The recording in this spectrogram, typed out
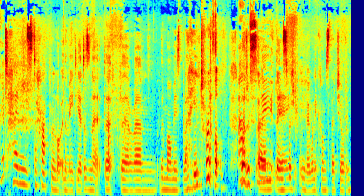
it tends to happen a lot in the media, doesn't it? That the um, the mum is blamed for a lot of, a lot of um, things, especially you know when it comes to their children.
